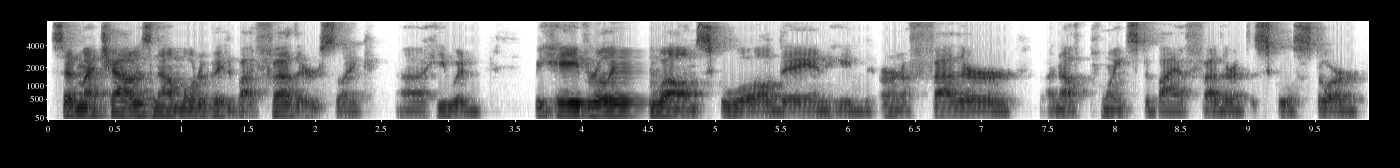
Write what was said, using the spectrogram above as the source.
said my child is now motivated by feathers like uh, he would behave really well in school all day and he'd earn a feather or enough points to buy a feather at the school store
